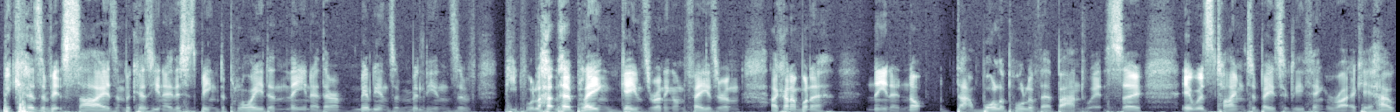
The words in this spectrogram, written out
because of its size and because you know this is being deployed and you know there are millions and millions of people out there playing games running on Phaser and I kind of want to you know not that wallop all of their bandwidth so it was time to basically think right okay how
